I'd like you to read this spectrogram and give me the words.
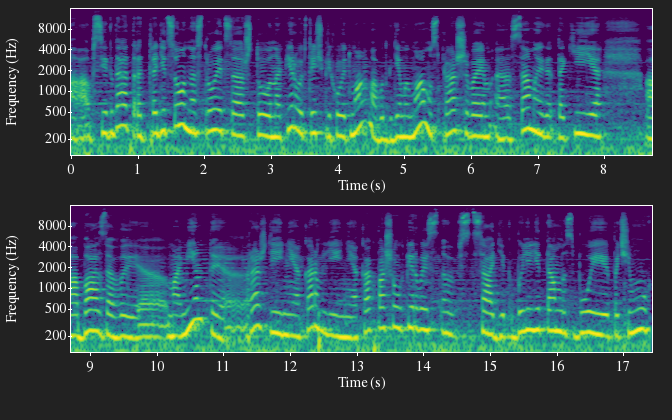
А, всегда традиционно строится, что на первую встречу приходит мама, вот где мы маму спрашиваем э, самые такие а, базовые э, моменты рождения, кормления, как пошел первый э, садик, были ли там сбои, почему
